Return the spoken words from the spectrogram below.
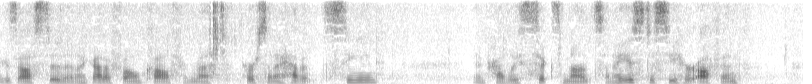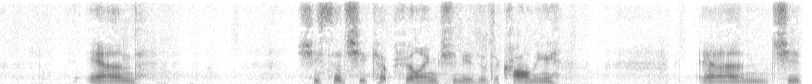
exhausted, and I got a phone call from a person I haven't seen in probably six months, and I used to see her often. And she said she kept feeling she needed to call me, and she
